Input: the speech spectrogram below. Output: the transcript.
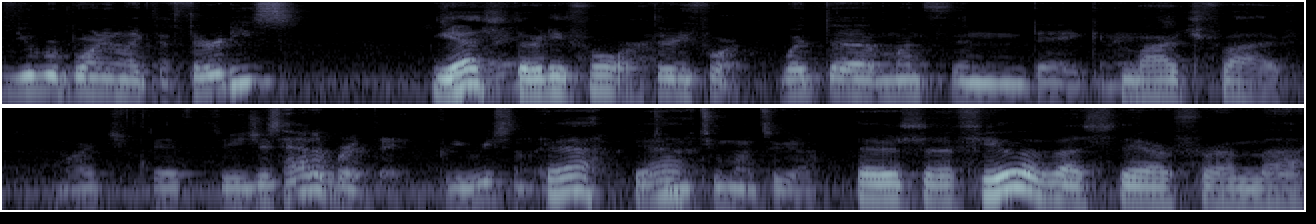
you were born in like the 30s? yes, right? 34, 34. What uh, month and day? Can I ask? March 5. March 5th. So you just had a birthday pretty recently. Yeah, yeah. Two, two months ago. There's a few of us there from uh,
